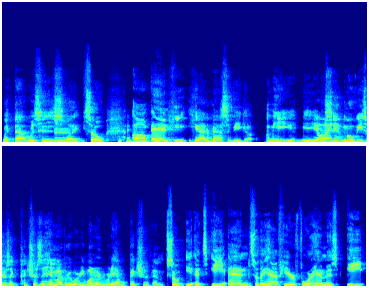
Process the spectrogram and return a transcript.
Like that was his Mm. like so. Okay. Um, and he he had a massive ego. I mean, he, you Oh, ever I see movies? There's like pictures of him everywhere. He wanted everybody to have a picture of him. So it's E N. So they have here for him is E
